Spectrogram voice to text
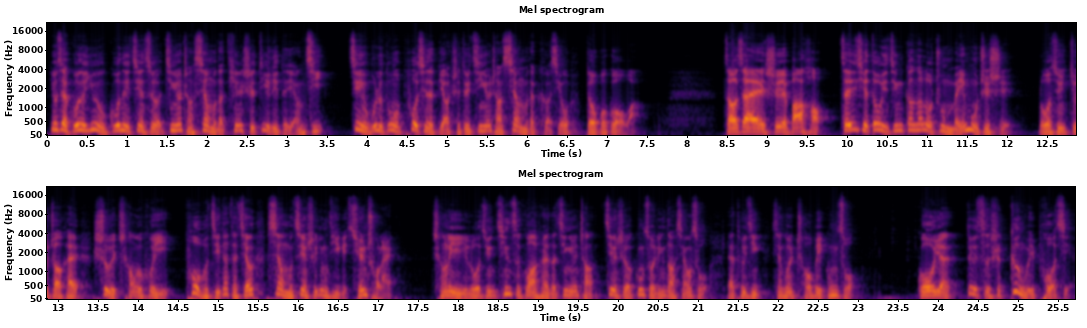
又在国内拥有国内建设晶圆厂项目的天时地利的良机，建业无论多么迫切的表示对金圆厂项目的渴求都不过往。早在十月八号，在一切都已经刚刚露出眉目之时，罗军就召开市委常委会议，迫不及待的将项目建设用地给圈出来，成立以罗军亲自挂帅的金圆厂建设工作领导小组来推进相关筹备工作。国务院对此是更为迫切，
